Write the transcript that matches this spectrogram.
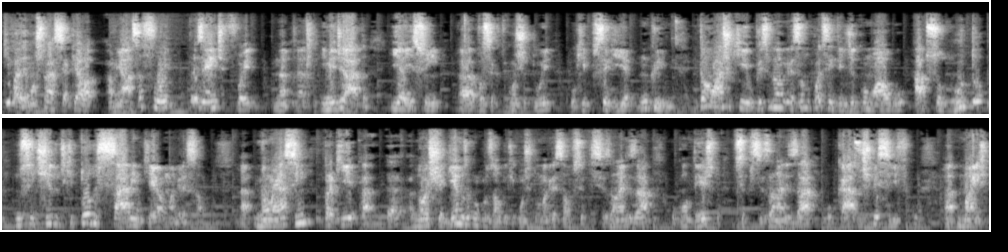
que vai demonstrar se aquela ameaça foi presente, foi né, é, imediata, e aí sim uh, você constitui o que seria um crime. Então eu acho que o princípio da não agressão não pode ser entendido como algo absoluto, no sentido de que todos sabem o que é uma agressão. Uh, não é assim, para que uh, nós cheguemos à conclusão do que constitui uma agressão, você precisa analisar o contexto, você precisa analisar o caso específico, mas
